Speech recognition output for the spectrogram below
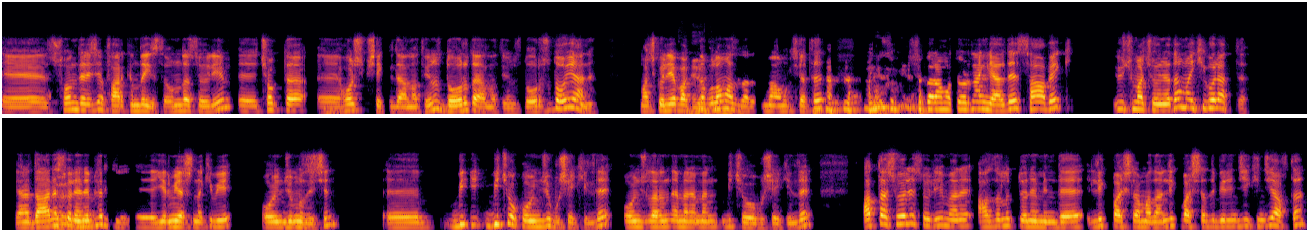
e, son derece farkındayız. Onu da söyleyeyim. E, çok da e, hoş bir şekilde anlatıyorsunuz. Doğru da anlatıyorsunuz. Doğrusu da o yani. Maç golüye baktığında Evet. bulamazlar Mahmut Çatı. Süper amatörden geldi. Sağ bek 3 maç oynadı ama 2 gol attı. Yani daha ne Evet, söylenebilir ki e, 20 yaşındaki bir oyuncumuz için. E, bir- Birçok oyuncu bu şekilde. Oyuncuların hemen hemen birçoğu bu şekilde. Hatta şöyle söyleyeyim hani hazırlık döneminde lig başlamadan lig başladı birinci ikinci hafta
